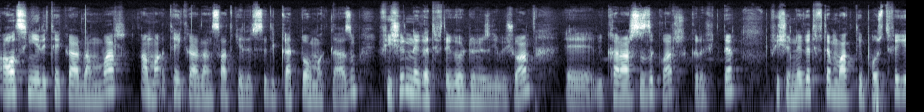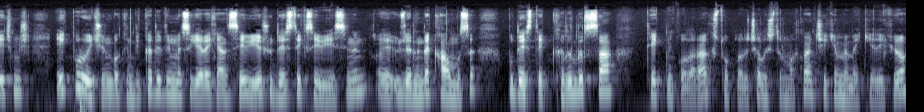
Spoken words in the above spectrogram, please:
al sinyali tekrardan var ama tekrardan sat gelirse dikkatli olmak lazım. Fisher negatifte gördüğünüz gibi şu an e, bir kararsızlık var grafikte. Fisher negatifte, MACD pozitife geçmiş. Ek Pro için bakın dikkat edilmesi gereken seviye şu destek seviyesinin e, üzerinde kalması. Bu destek kırılırsa teknik olarak stopları çalıştırmaktan çekinmemek gerekiyor.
